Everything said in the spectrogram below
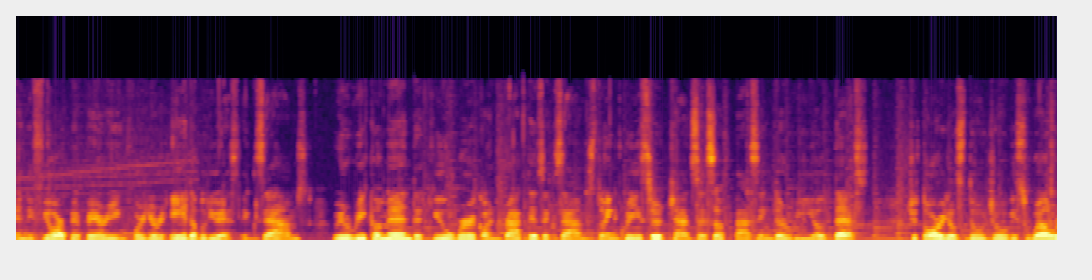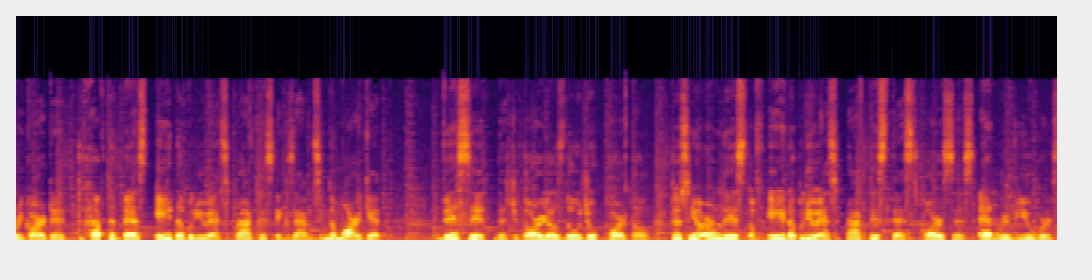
And if you're preparing for your AWS exams, we recommend that you work on practice exams to increase your chances of passing the real test. Tutorials Dojo is well regarded to have the best AWS practice exams in the market. Visit the Tutorials Dojo portal to see our list of AWS practice test courses and reviewers.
